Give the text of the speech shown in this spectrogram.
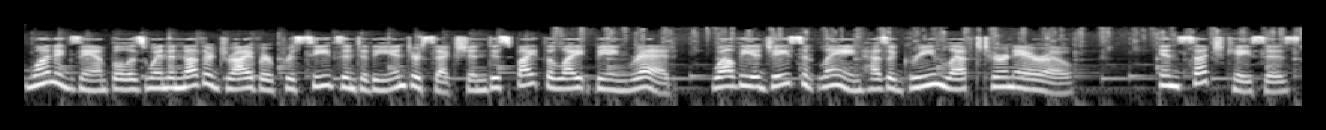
One example is when another driver proceeds into the intersection despite the light being red, while the adjacent lane has a green left turn arrow. In such cases,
